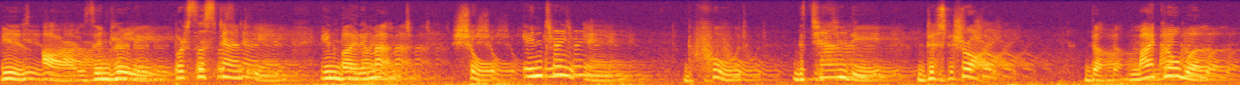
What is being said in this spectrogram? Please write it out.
is are generally persistent in environment so entering in the food the they destroy. The microbial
